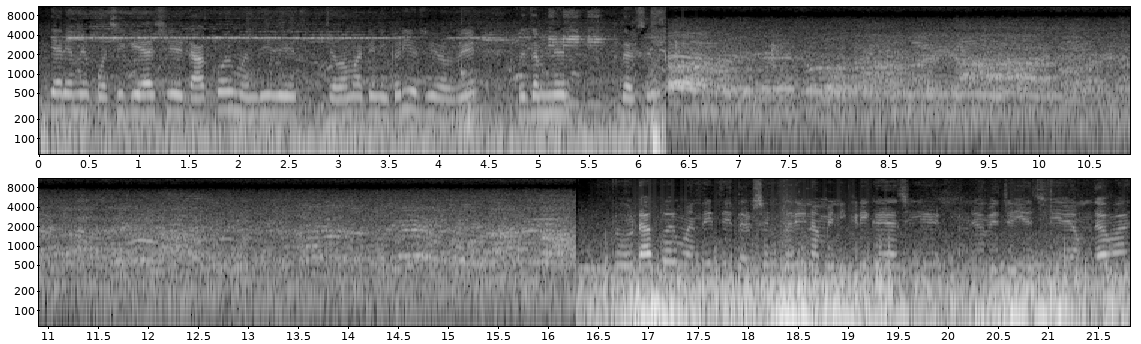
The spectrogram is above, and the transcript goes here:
અત્યારે અમે પહોંચી ગયા છીએ ડાકોર મંદિરે જવા માટે નીકળીએ છીએ હવે. તો તમને દર્શન તો ડાકોર મંદિરથી દર્શન કરીને અમે નીકળી ગયા છીએ અને હવે જઈએ છીએ અમદાવાદ.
